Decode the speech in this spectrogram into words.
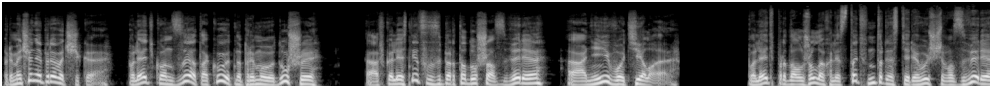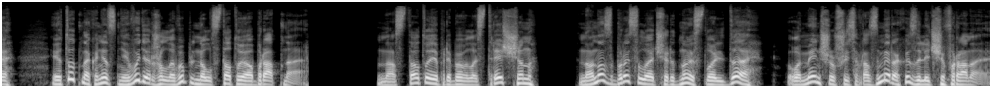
Примечание переводчика. Плеть куньцзы атакует напрямую души, а в колеснице заперта душа зверя, а не его тело. Плеть продолжила хлестать внутренности ревущего зверя, и тот, наконец, не выдержал и выплюнул статую обратно. На статуе прибавилось трещин, но она сбросила очередной слой льда, уменьшившись в размерах и залечив раны.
